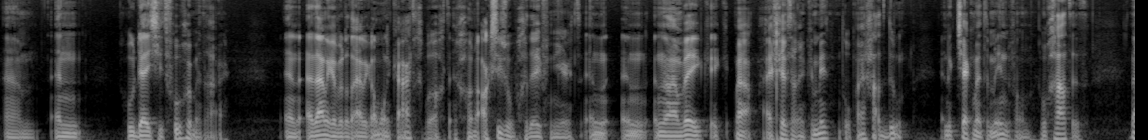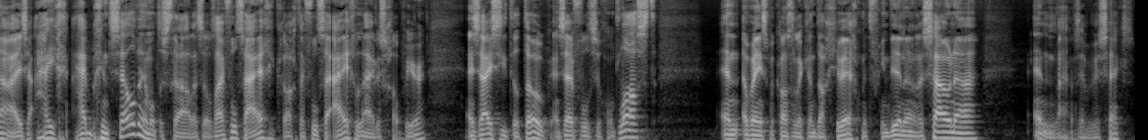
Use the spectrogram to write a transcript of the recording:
Ehm, en hoe deed je het vroeger met haar? En uiteindelijk hebben we dat eigenlijk allemaal in kaart gebracht en gewoon acties op gedefinieerd. En, en, en na een week, ik, nou, hij geeft daar een commitment op, hij gaat het doen. En ik check met hem in van, hoe gaat het? Nou, hij, hij, hij begint zelf helemaal te stralen zelfs. Hij voelt zijn eigen kracht, hij voelt zijn eigen leiderschap weer. En zij ziet dat ook. En zij voelt zich ontlast. En opeens kan ze lekker een dagje weg met vriendinnen naar de sauna. En nou, ze hebben weer seks.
